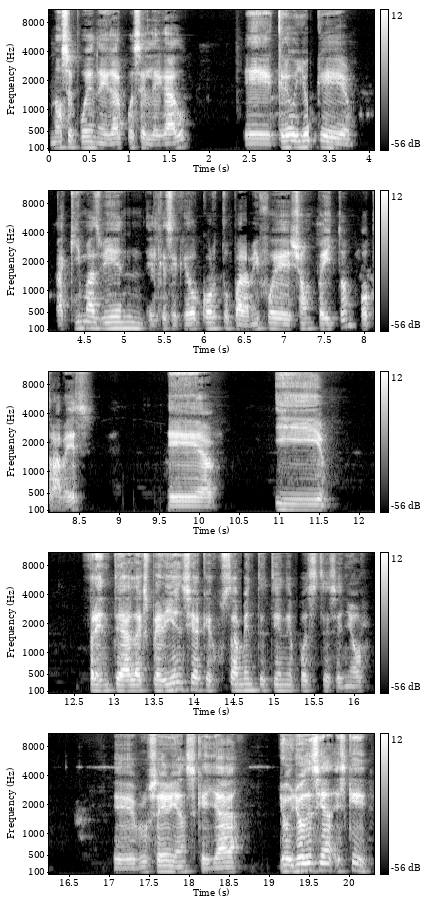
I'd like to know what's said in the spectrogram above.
no se puede negar pues el legado. Eh, creo yo que aquí más bien el que se quedó corto para mí fue Sean Payton, otra vez. Eh, y frente a la experiencia que justamente tiene pues este señor Bruce Arians, que ya, yo, yo decía, es que,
